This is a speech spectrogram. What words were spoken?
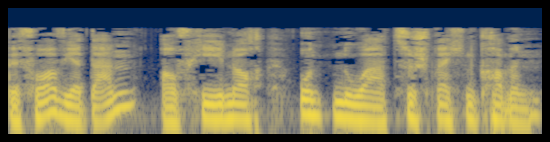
bevor wir dann auf Henoch und Noah zu sprechen kommen.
